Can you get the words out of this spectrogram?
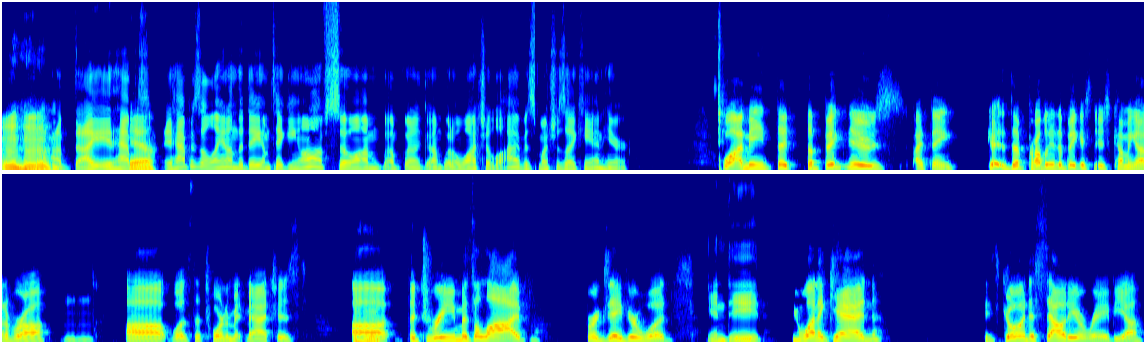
Mhm. I, I, it happens. Yeah. It happens to land on the day I'm taking off, so I'm I'm gonna I'm gonna watch it live as much as I can here. Well, I mean, the the big news, I think, c- the probably the biggest news coming out of Raw Mhm. uh, was the tournament matches. Mhm. Uh, the dream is alive for Xavier Woods. Indeed. He won again. He's going to Saudi Arabia.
